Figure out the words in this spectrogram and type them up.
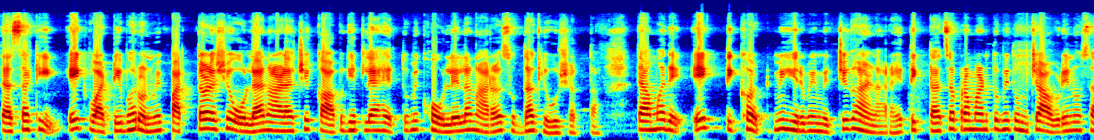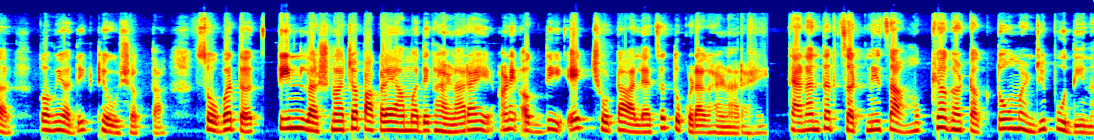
त्यासाठी एक वाटी भरून मी पातळ असे ओल्या नारळाचे काप घेतले आहेत. तुम्ही खोवलेला नारळसुद्धा घेऊ शकता. त्यामध्ये एक तिखट मी हिरवी मिरची घालणार आहे. तिखटाचं प्रमाण तुम्ही तुमच्या आवडीनुसार कमी अधिक ठेवू शकता. सोबतच तीन लसणाच्या पाकळ्या यामध्ये घालणार आहे आणि अगदी एक छोटा आल्याचा तुकडा घालणार आहे. त्यानंतर चटणीचा मुख्य घटक तो म्हणजे पुदिना.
